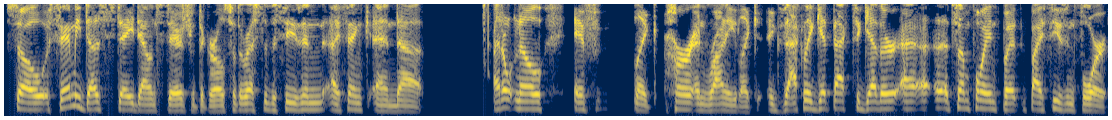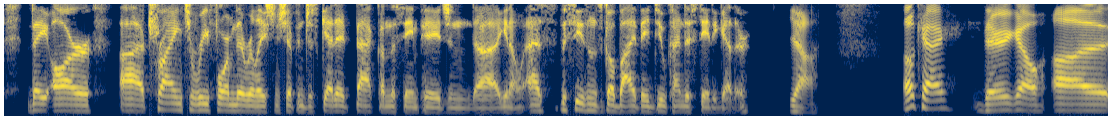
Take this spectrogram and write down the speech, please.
So Sammy does stay downstairs with the girls for the rest of the season, I think. And, uh, I don't know if like her and Ronnie like exactly get back together at, at some point, but by season four, they are, uh, trying to reform their relationship and just get it back on the same page. And, uh, you know, as the seasons go by, they do kind of stay together. Yeah. Okay. There you go. Uh,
